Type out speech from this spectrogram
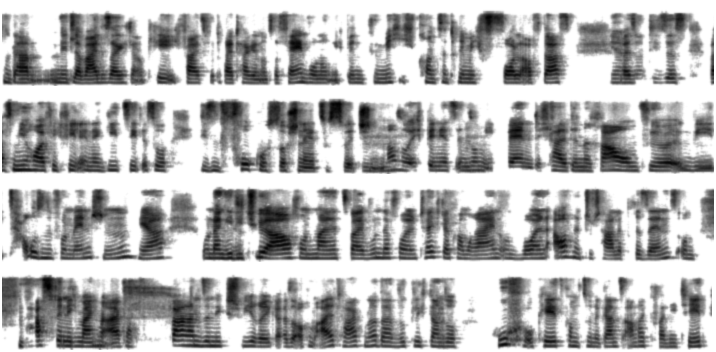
Und da mittlerweile sage ich dann, okay, ich fahre jetzt für drei Tage in unsere Ferienwohnung. Ich bin für mich, ich konzentriere mich voll auf das. Ja. Also dieses, was mir häufig viel Energie zieht, ist so diesen Fokus so schnell zu switchen. Mhm. Also ich bin jetzt in so einem mhm. Event, ich halte einen Raum für irgendwie Tausende von Menschen, ja, und dann geht die Tür auf und meine zwei wundervollen Töchter kommen rein und wollen auch eine totale Präsenz. Und das finde ich manchmal einfach wahnsinnig schwierig. Also auch im Alltag, ne, da wirklich dann so, huch, okay, jetzt kommt so eine ganz andere Qualität.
